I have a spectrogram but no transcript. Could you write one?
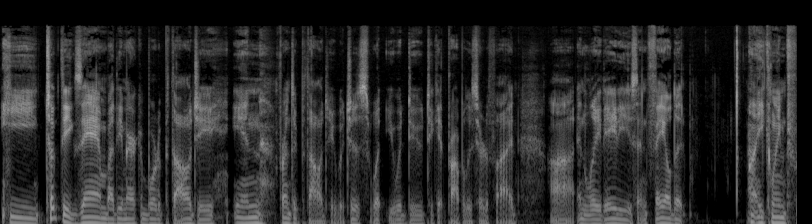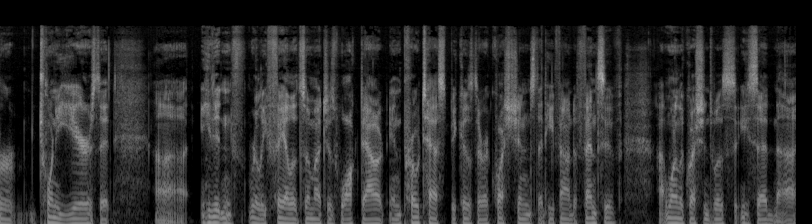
he took the exam by the American Board of Pathology in forensic pathology, which is what you would do to get properly certified uh, in the late 80s, and failed it. Uh, he claimed for 20 years that uh, he didn't really fail it so much as walked out in protest because there were questions that he found offensive. Uh, one of the questions was he said uh,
